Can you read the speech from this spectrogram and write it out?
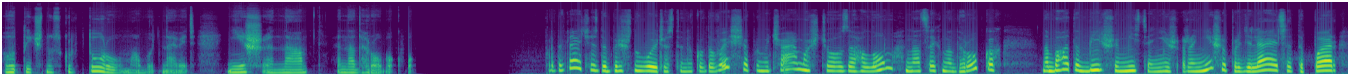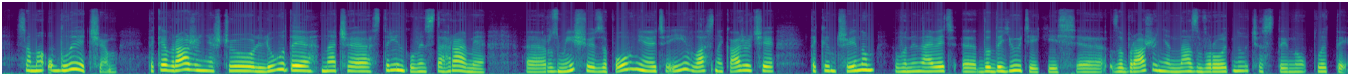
готичну скульптуру, мабуть, навіть, ніж на надгробок. Продивляючись до більш нової частини кладовища, помічаємо, що загалом на цих надгробках набагато більше місця, ніж раніше, приділяється тепер саме обличчям. Таке враження, що люди, наче сторінку в інстаграмі, е, розміщують, заповнюють, і, власне кажучи, таким чином вони навіть е, додають якісь е, зображення на зворотну частину плити.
